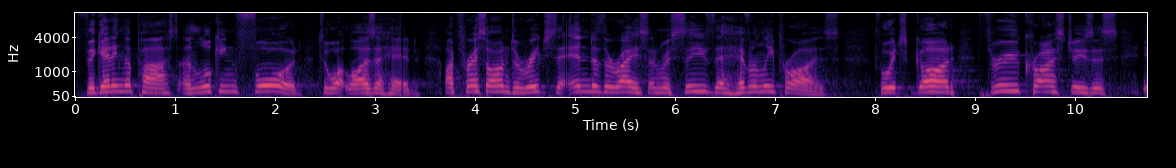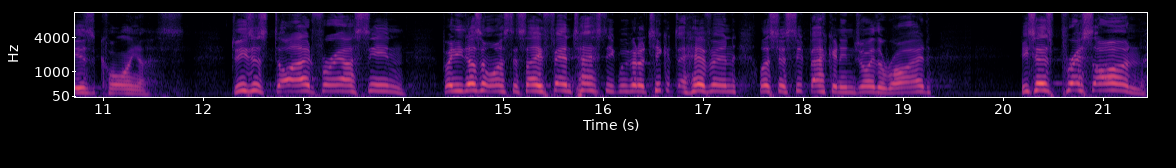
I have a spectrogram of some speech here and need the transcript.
forgetting the past and looking forward to what lies ahead. I press on to reach the end of the race and receive the heavenly prize for which God, through Christ Jesus, is calling us. Jesus died for our sin, but He doesn't want us to say, Fantastic, we've got a ticket to heaven, let's just sit back and enjoy the ride. He says, Press on,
